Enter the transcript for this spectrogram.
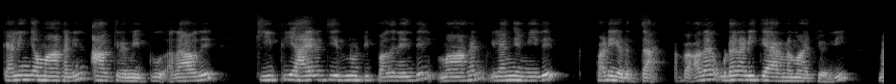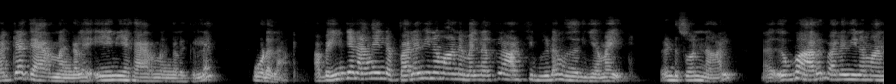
கலிங்க மகனின் ஆக்கிரமிப்பு. அதாவது கிபி ஆயிரத்தி இருநூற்றி பதினைந்தில் மாகன் இலங்கை மீது படையெடுத்தான். அப்ப அதை உடனடி காரணமா சொல்லி மற்ற காரணங்களை ஏனைய காரணங்களுக்குள்ள கூடலாம் அப்ப இங்க நாங்க இந்த பலவீனமான மன்னர்கள் ஆட்சி பீடம் ஏறியமை என்று சொன்னால் எவ்வாறு பலவீனமான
